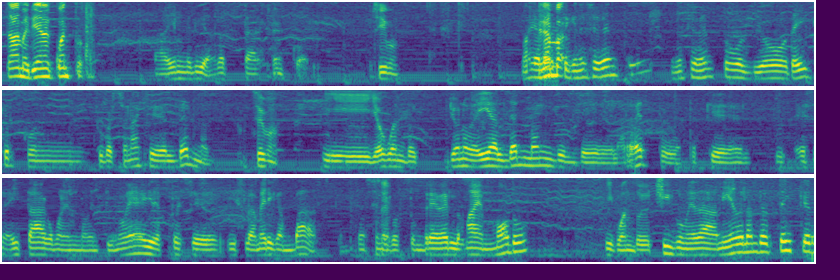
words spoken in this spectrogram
Estaba metida en el cuento. estaba bien metida, estaba Cold. Sí, weón. No, y aparte que en ese evento, en ese evento volvió Taker con su personaje del Deadman. Sí, weón. Y yo cuando yo no veía al Deadman desde la red, porque ese- ahí estaba como en el 99 y después se hizo la American Bass. Entonces Sí. me acostumbré a verlo más en moto. Y cuando chico me daba miedo el Undertaker,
